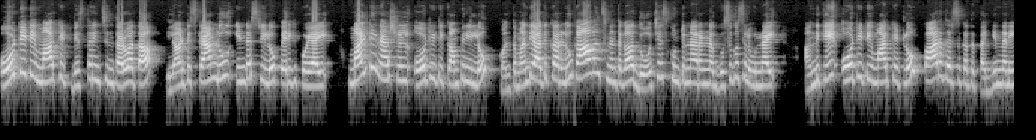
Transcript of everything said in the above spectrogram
ఓటీటీ మార్కెట్ విస్తరించిన తర్వాత ఇలాంటి స్కామ్లు ఇండస్ట్రీలో పెరిగిపోయాయి. మల్టీనేషనల్ ఓటీటీ కంపెనీల్లో కొంతమంది అధికారులు కావలసినంతగా దోచేసుకుంటున్నారన్న గుసగుసలు ఉన్నాయి. అందుకే ఓటీటీ మార్కెట్లో పారదర్శకత తగ్గిందని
